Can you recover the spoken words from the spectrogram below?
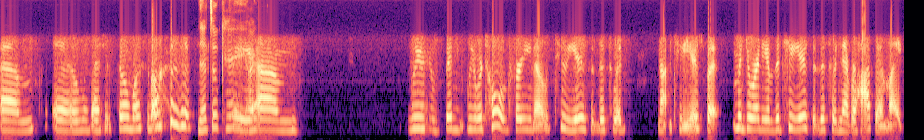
um oh my gosh, it's so emotional. That's okay. We, um, we've been we were told for, you know, two years that this would not two years, but majority of the two years that this would never happen. Like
